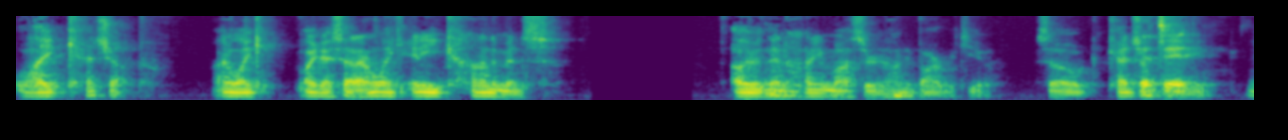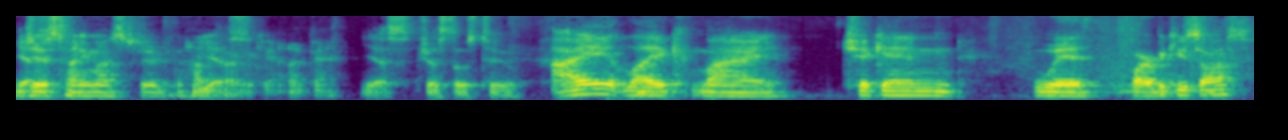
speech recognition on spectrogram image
like ketchup. I don't like, like I said, I don't like any condiments other than Mhm. honey mustard and honey barbecue. So ketchup, That's it. Yes. Just honey mustard and honey Yes. barbecue. Okay. yes, just those two. I like my chicken with barbecue sauce.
